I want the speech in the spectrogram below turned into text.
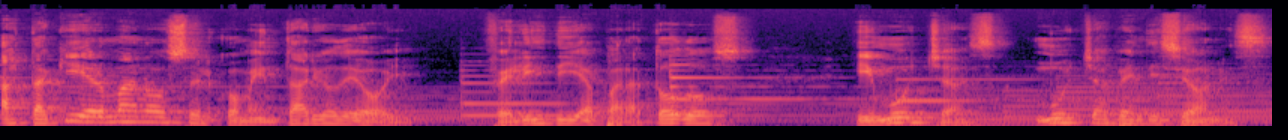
Hasta aquí hermanos el comentario de hoy. Feliz día para todos y muchas, muchas bendiciones.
